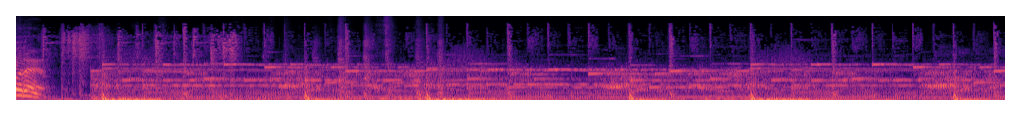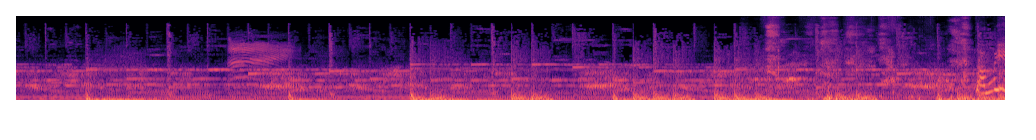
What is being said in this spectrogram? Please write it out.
வரேன். தம்பி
